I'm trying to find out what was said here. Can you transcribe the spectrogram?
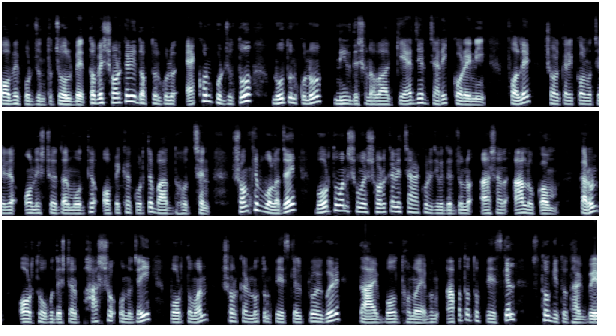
কবে পর্যন্ত চলবে। তবে সরকারি দপ্তরগুলো এখন পর্যন্ত নতুন কোনো নির্দেশনা বা গ্যাজেট জারি করেনি। ফলে সরকারি কর্মচারীরা অনিশ্চয়তার মধ্যে অপেক্ষা করতে বাধ্য হচ্ছেন। সংক্ষেপে বলা যায়, বর্তমান সময়ে সরকারি চাকরিজীবীদের জন্য আশার আলো কম, কারণ অর্থ উপদেষ্টার ভাষ্য অনুযায়ী বর্তমান সরকার নতুন পে স্কেল প্রয়োগের দায়বদ্ধ নয় এবং আপাতত পে স্কেল স্থগিত থাকবে।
